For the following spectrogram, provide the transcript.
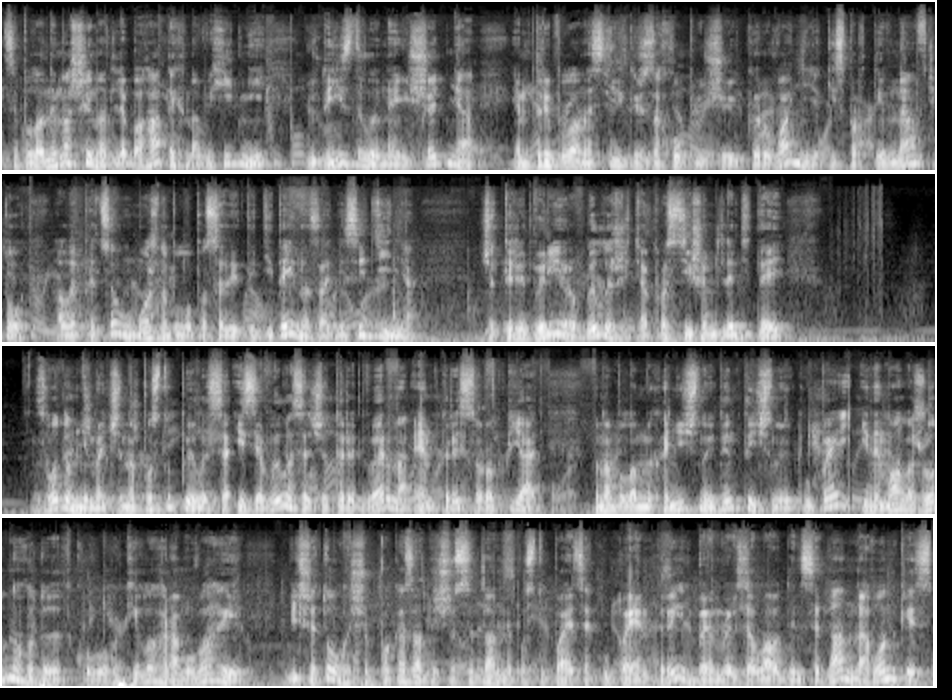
Це була не машина для багатих на вихідні. Люди їздили нею щодня. М3 була настільки ж захоплюючою в керуванні, як і спортивне авто, але при цьому можна було посадити дітей на заднє сидіння. Чотири двері робили життя простішим для дітей. Згодом Німеччина поступилася і з'явилася чотиридверна М345. Вона була механічно ідентичною купе і не мала жодного додаткового кілограму ваги. Більше того, щоб показати, що седан не поступається купе М3, BMW взяла один седан на гонки з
